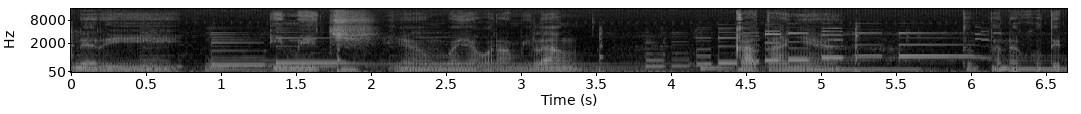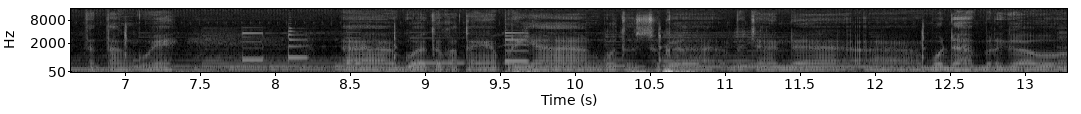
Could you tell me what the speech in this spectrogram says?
dari image yang banyak orang bilang katanya tanda kutip tentang gue uh, gue tuh katanya priang gue tuh suka bercanda uh, mudah bergaul.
